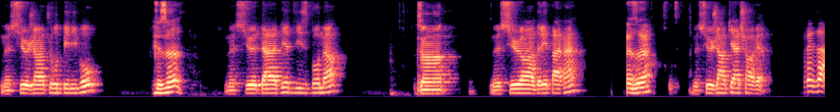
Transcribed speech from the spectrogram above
M. Jean-Claude Béliveau. Présent. M. David Lisbona. Présent. M. André Parent. Présent. M. Jean-Pierre Charette. Présent.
